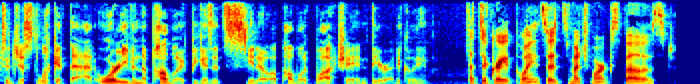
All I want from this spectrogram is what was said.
to just look at that or even the public because it's you know a public blockchain theoretically. That's a great point. So it's much more exposed.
